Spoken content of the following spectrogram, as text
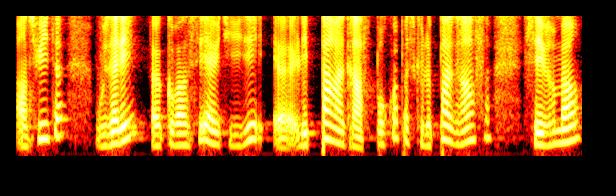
Ensuite, vous allez euh, commencer à utiliser euh, les paragraphes. Pourquoi? Parce que le paragraphe, c'est vraiment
